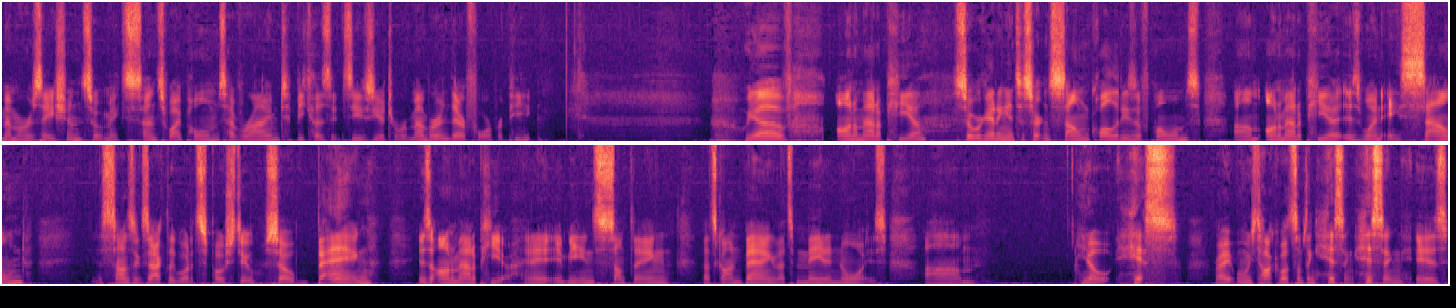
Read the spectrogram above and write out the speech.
memorization, so it makes sense why poems have rhymed, because it's easier to remember and therefore repeat. We have onomatopoeia. So we're getting into certain sound qualities of poems. Um, onomatopoeia is when a sound sounds exactly what it's supposed to. So bang is onomatopoeia, and it, it, means something that's gone bang, that's made a noise. Um, you know, hiss, right? When we talk about something hissing, hissing is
